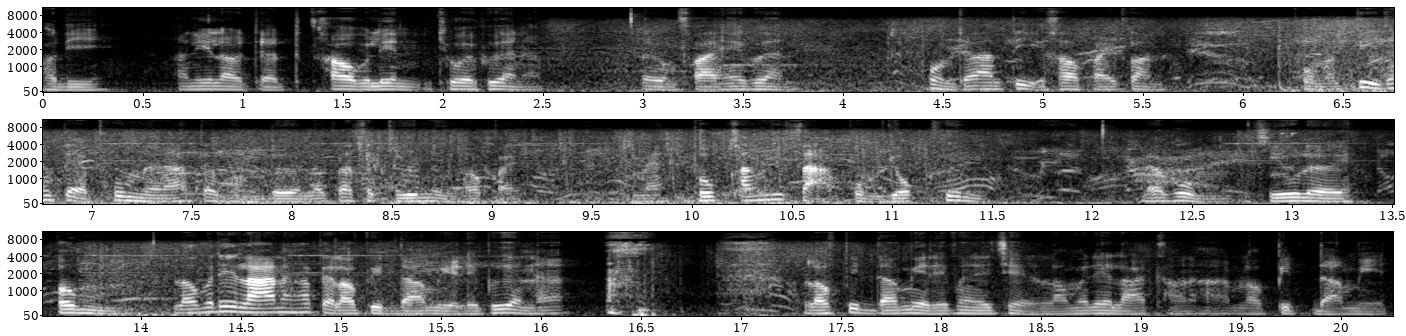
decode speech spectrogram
พอดี อันนี้เราจะเข้าไปเล่นช่วยเพื่อนครับ เติมไฟให้เพื่อน ผมจะอันติเข้าไปก่อน ผมอันติตั้งแต่พุ่มเลยนะ แต่ผมเดินแล้วก็สกิลหนึ่งเข้าไปเห็นไหมทุกครั้งที่สามผมยกขึ้น แล้วผมคิวเลยปึ้มเราไม่ได้ล้านนะครับ แต่เราปิดดาเมจให้เพื่อนฮะเราปิดดาเมจให้เพื่อนเฉยเราไม่ได้ล้านเขานะครับ เราปิดดาเมจ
